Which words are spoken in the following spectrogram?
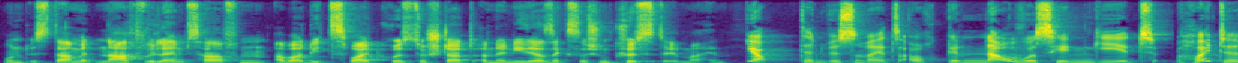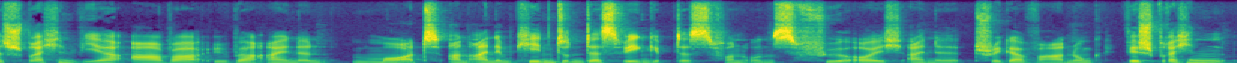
und ist damit nach Wilhelmshaven aber die zweitgrößte Stadt an der niedersächsischen Küste immerhin. Ja, dann wissen wir jetzt auch genau, wo es hingeht. Heute sprechen wir aber über einen Mord an einem Kind und deswegen gibt es von uns für euch eine Triggerwarnung. Wir sprechen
